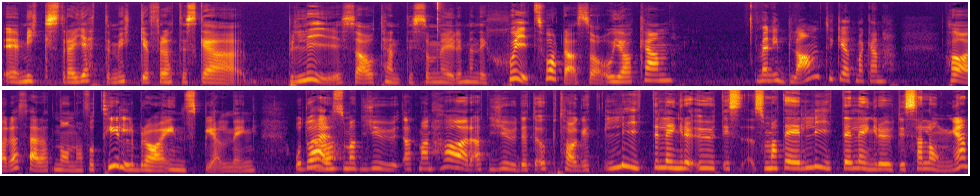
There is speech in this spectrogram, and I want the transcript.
eh, mixtra jättemycket för att det ska bli så autentiskt som möjligt. Men det är skitsvårt alltså. Och jag kan, men ibland tycker jag att man kan höra så här att någon har fått till bra inspelning. Och då är Ja. det som att, ljud, att man hör att ljudet är upptaget lite längre ut, i, som att det är lite längre ut i salongen.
